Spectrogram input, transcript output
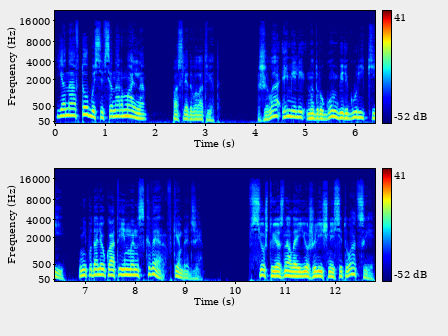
«Я на автобусе, все нормально», — последовал ответ. Жила Эмили на другом берегу реки, неподалеку от Инмен-сквер в Кембридже. Все, что я знал о ее жилищной ситуации,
